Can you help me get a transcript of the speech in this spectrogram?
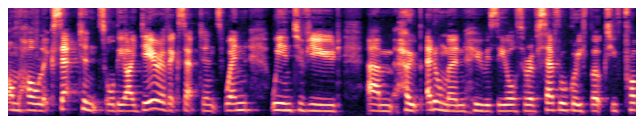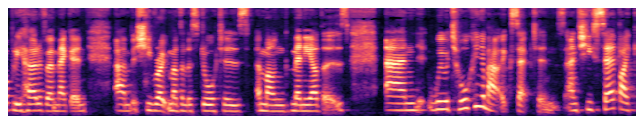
on the whole acceptance or the idea of acceptance when we interviewed um, Hope Edelman, who is the author of several grief books. You've probably heard of her, Megan, um, but she wrote Motherless Daughters, among many others. And we were talking about acceptance, and she said, like,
